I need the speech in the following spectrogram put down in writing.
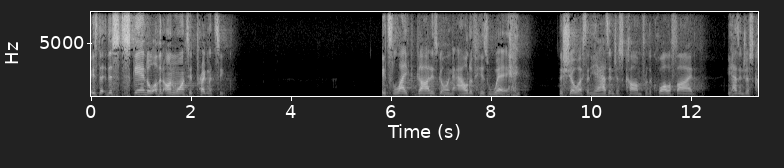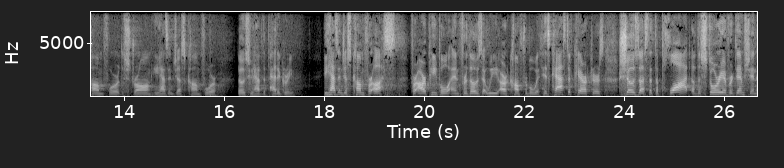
is the, this scandal of an unwanted pregnancy. It's like God is going out of his way to show us that he hasn't just come for the qualified he hasn't just come for the strong, He hasn't just come for those who have the pedigree. He hasn't just come for us, for our people, and for those that we are comfortable with. His cast of characters shows us that the plot of the story of redemption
